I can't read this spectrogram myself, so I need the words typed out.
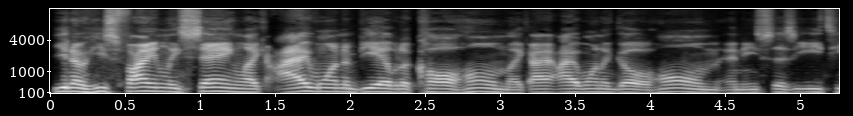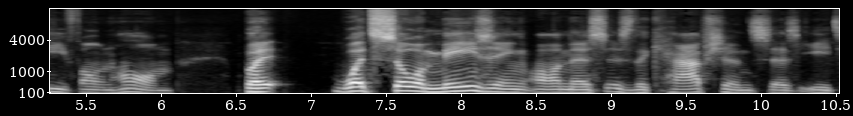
you know, he's finally saying, like, I want to be able to call home. Like, I, I want to go home. And he says, ET phone home. But what's so amazing on this is the caption says ET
